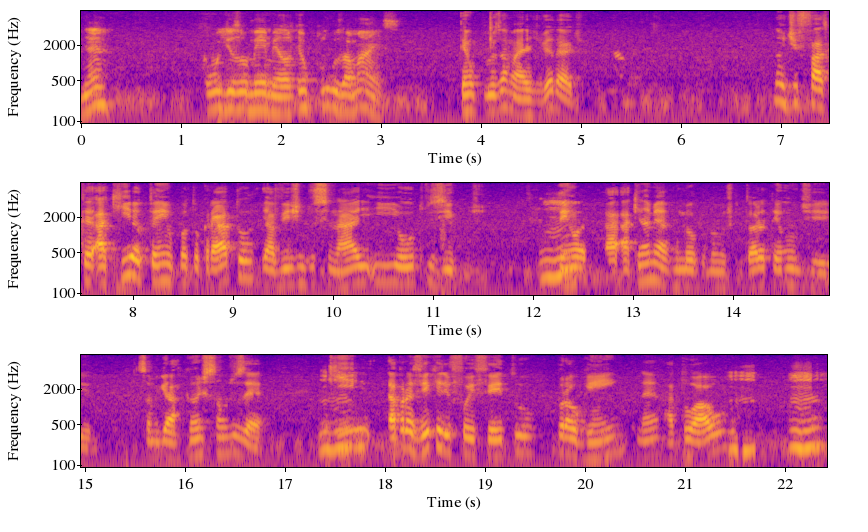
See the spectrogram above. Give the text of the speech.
né? Como diz o meme, ela tem um plus a mais. Tem um plus a mais, de verdade. Não, de fato, aqui eu tenho o Pantocrato, a Virgem do Sinai e outros ícones. Uhum. Tenho, aqui na minha, no, meu, no meu escritório eu tenho um de São Miguel Arcanjo e São José. Uhum. Que dá para ver que ele foi feito por alguém né, atual. Uhum.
